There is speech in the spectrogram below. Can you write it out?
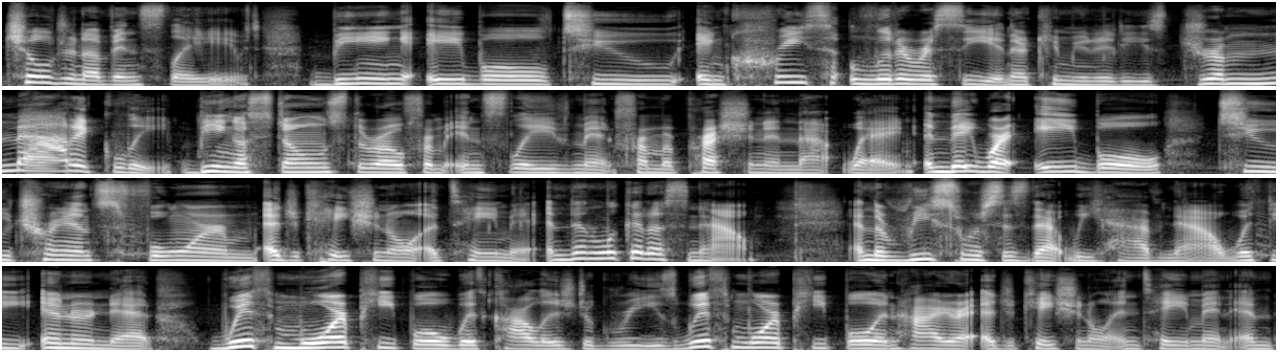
children of enslaved, being able to increase literacy in their communities dramatically, being a stone's throw from enslavement, from oppression in that way. And they were able to transform educational attainment. And then look at us now and the resources that we have now with the internet, with more people with college degrees, with more people in higher educational attainment and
